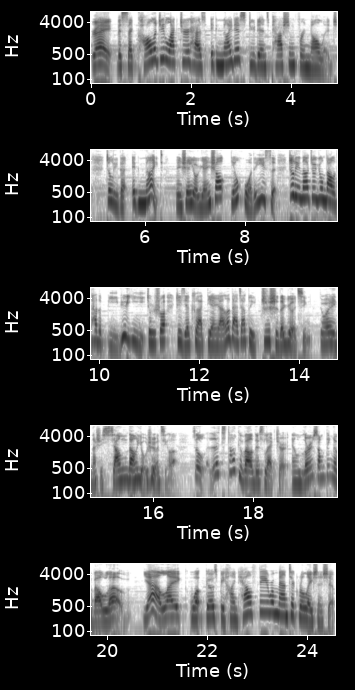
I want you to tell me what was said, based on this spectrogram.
Right, the psychology lecture has ignited students' passion for knowledge. 这里的 ignite 本身有燃烧、点火的意思，这里呢就用到了它的比喻意义，就是说这节课啊点燃了大家对知识的热情。对，那是相当有热情了。So let's talk about this lecture and learn something about love. Yeah, like what goes behind healthy romantic relationship.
